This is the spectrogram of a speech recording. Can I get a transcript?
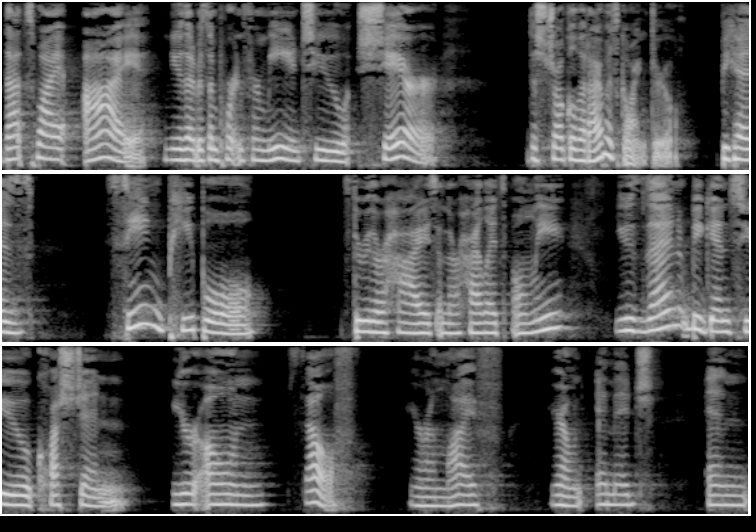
That's why I knew that it was important for me to share the struggle that I was going through because seeing people through their highs and their highlights only, you then begin to question your own self, your own life, your own image. And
